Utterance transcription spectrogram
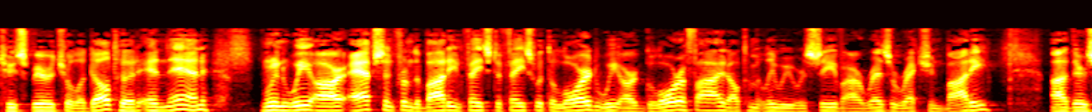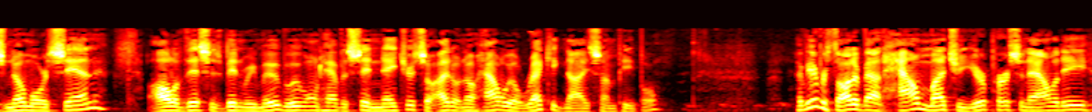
to spiritual adulthood. And then when we are absent from the body and face to face with the Lord, we are glorified. Ultimately, we receive our resurrection body. Uh, there's no more sin. All of this has been removed. We won't have a sin nature, so I don't know how we'll recognize some people. Have you ever thought about how much of your personality,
